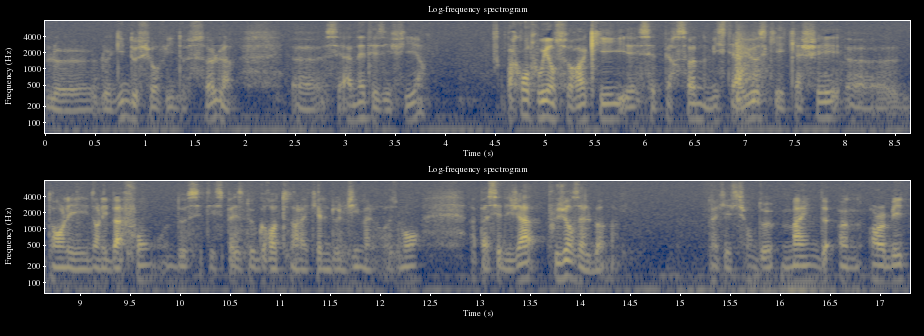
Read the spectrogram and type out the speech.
le, guide de survie de Seul, c'est Annette et Zéphyr. Par contre, oui, on saura qui est cette personne mystérieuse qui est cachée euh, dans les, dans les bas-fonds de cette espèce de grotte dans laquelle Doji, malheureusement, a passé déjà plusieurs albums. La question de Mind on Orbit,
